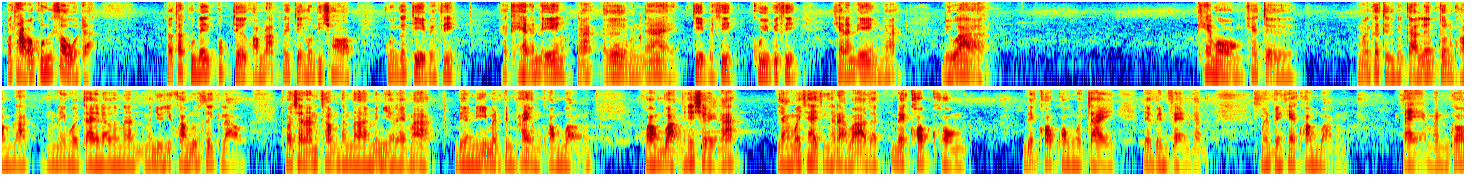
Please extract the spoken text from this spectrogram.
เขาถามว่าคุณโสดอะ แล้วถ้าคุณได้พบเจอความรักได้เจอคนที่ชอบ คุณก็จีบไปสิแค่นั้นเองนะเออมันง่าย จีบไปสิคุยไปสิแค่นั้นเองนะหรือว่า แค่มองแค่เจอ มันก็ถือเป็นการเริ่มต้นความรักในหัวใจเราทั้งนั้น มันอยู่ที่ความรู้สึกเรา เพราะฉะนั้นคำทำนายไม่มีอะไรมาก เดือนนี้มันเป็นไพ่ของความหวัง ความหวังเฉยๆนะยังไม่ใช่ถึงขนาดว่าจะได้ครอบครองได้ครอบครองหัวใจได้เป็นแฟนกัน มันเป็นแค่ความหวัง แต่มันก็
